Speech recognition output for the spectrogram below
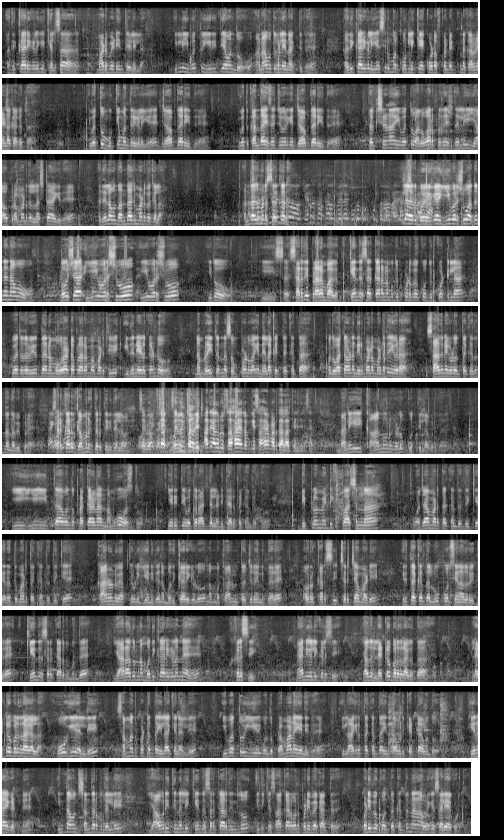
ಅಧಿಕಾರಿಗಳಿಗೆ ಕೆಲಸ ಮಾಡಬೇಡಿ ಅಂತ ಹೇಳಿಲ್ಲ. ಇಲ್ಲಿ ಇವತ್ತು ಈ ರೀತಿಯ ಒಂದು ಅನಾಹುತಗಳೇನಾಗ್ತಿದೆ? ಅಧಿಕಾರಿಗಳು ಎ ಸಿ ರೂಮಲ್ಲಿ ಕೂರಲಿಕ್ಕೆ ಕೋಡ್ ಆಫ್ ಕಂಡಕ್ಟ್ನ ಕಾರಣ ಹೇಳೋಕ್ಕಾಗತ್ತಾ? ಇವತ್ತು ಮುಖ್ಯಮಂತ್ರಿಗಳಿಗೆ ಜವಾಬ್ದಾರಿ ಇದ್ದರೆ ಇವತ್ತು ಕಂದಾಯ ಸಚಿವರಿಗೆ ಜವಾಬ್ದಾರಿ ಇದ್ದರೆ ತಕ್ಷಣ ಇವತ್ತು ಹಲವಾರು ಪ್ರದೇಶದಲ್ಲಿ ಯಾವ ಪ್ರಮಾಣದಲ್ಲಿ ನಷ್ಟ ಆಗಿದೆ ಅದೆಲ್ಲ ಒಂದು ಅಂದಾಜು ಮಾಡಬೇಕಲ್ಲ. ಅಂದಾಜು ಮಾಡಿ ಸರ್ಕಾರ ಇಲ್ಲ ಅದು ಈಗ ಈ ವರ್ಷವೂ ಅದನ್ನೇ ನಾವು ಬಹುಶಃ ಈ ವರ್ಷವೂ ಈ ವರ್ಷವೂ ಇದು ಈ ಸರದಿ ಪ್ರಾರಂಭ ಆಗುತ್ತೆ. ಕೇಂದ್ರ ಸರ್ಕಾರ ನಮಗೆ ದುಡ್ಡು ಕೊಡಬೇಕು ದುಡ್ಡು ಕೊಟ್ಟಿಲ್ಲ. ಇವತ್ತು ಅದರ ವಿರುದ್ಧ ನಮ್ಮ ಹೋರಾಟ ಪ್ರಾರಂಭ ಮಾಡ್ತೀವಿ. ಇದನ್ನು ಹೇಳ್ಕೊಂಡು ನಮ್ಮ ರೈತರನ್ನ ಸಂಪೂರ್ಣವಾಗಿ ನೆಲ ಕಟ್ಟತಕ್ಕಂಥ ಒಂದು ವಾತಾವರಣ ನಿರ್ಮಾಣ ಮಾಡದೆ ಇವರ ಸಾಧನೆಗಳು ಅಂತಕ್ಕಂಥದ್ದು ನನ್ನ ಅಭಿಪ್ರಾಯ. ಸರ್ಕಾರದ ಗಮನಕ್ಕೆ ತರ್ತೀನಿ ಇದೆಲ್ಲವನ್ನು. ಸರ್ ಸರ್ ಸರ್ ಆದ್ರೆ ಅವರು ಸಹಾಯ ನಮಗೆ ಸಹಾಯ ಮಾಡ್ತಾ ಇಲ್ಲ ಅಂತ ಹೇಳಿದಿರಿ ಸರ್. ನನಗೆ ಈ ಕಾನೂನುಗಳು ಗೊತ್ತಿಲ್ಲ ಬರ್ತಾರೆ ಈ ಈ ಇಂಥ ಒಂದು ಪ್ರಕರಣ ನಮಗೂ ಹೊಸದು. ಈ ರೀತಿ ಇವತ್ತು ರಾಜ್ಯದಲ್ಲಿ ನಡೀತಾ ಇರತಕ್ಕಂಥದ್ದು. ಡಿಪ್ಲೊಮ್ಯಾಟಿಕ್ ಪಾಸನ್ನು ವಜಾ ಮಾಡ್ತಕ್ಕಂಥದ್ದಕ್ಕೆ, ರದ್ದು ಮಾಡ್ತಕ್ಕಂಥದ್ದಕ್ಕೆ ಕಾನೂನು ವ್ಯಾಪ್ತಿ ಒಳಗೆ ಏನಿದೆ, ನಮ್ಮ ಅಧಿಕಾರಿಗಳು, ನಮ್ಮ ಕಾನೂನು ತಜ್ಞರೇನಿದ್ದಾರೆ, ಅವ್ರನ್ನ ಕರೆಸಿ ಚರ್ಚೆ ಮಾಡಿ ಇರ್ತಕ್ಕಂಥ ಲೂಪ್ ಹೋಲ್ಸ್ ಏನಾದರೂ ಇದ್ದರೆ ಕೇಂದ್ರ ಸರ್ಕಾರದ ಮುಂದೆ ಯಾರಾದರೂ ನಮ್ಮ ಅಧಿಕಾರಿಗಳನ್ನೇ ಕಳಿಸಿ, ಮ್ಯಾನ್ಯುವಲಿ ಕಳಿಸಿ, ಯಾವುದು ಲೆಟ್ರ್ ಬರೆದ್ರಾಗುತ್ತಾ ಲೆಟ್ರ್ ಬರೆದ್ರಾಗಲ್ಲ ಹೋಗಿ ಅಲ್ಲಿ ಸಂಬಂಧಪಟ್ಟಂಥ ಇಲಾಖೆಯಲ್ಲಿ ಇವತ್ತು ಈ ಒಂದು ಪ್ರಮಾಣ ಏನಿದೆ ಇಲ್ಲಾಗಿರ್ತಕ್ಕಂಥ ಇಂಥ ಒಂದು ಕೆಟ್ಟ ಒಂದು ಏನಾಯ ಘಟನೆ ಇಂಥ ಒಂದು ಸಂದರ್ಭದಲ್ಲಿ ಯಾವ ರೀತಿಯಲ್ಲಿ ಕೇಂದ್ರ ಸರ್ಕಾರದಿಂದಲೂ ಇದಕ್ಕೆ ಸಹಕಾರವನ್ನು ಪಡಿಬೇಕಾಗ್ತದೆ. ಪಡಿಬೇಕು ಅಂತಕ್ಕಂಥ ನಾನು ಅವರಿಗೆ ಸಲಹೆ ಕೊಡ್ತೀನಿ.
